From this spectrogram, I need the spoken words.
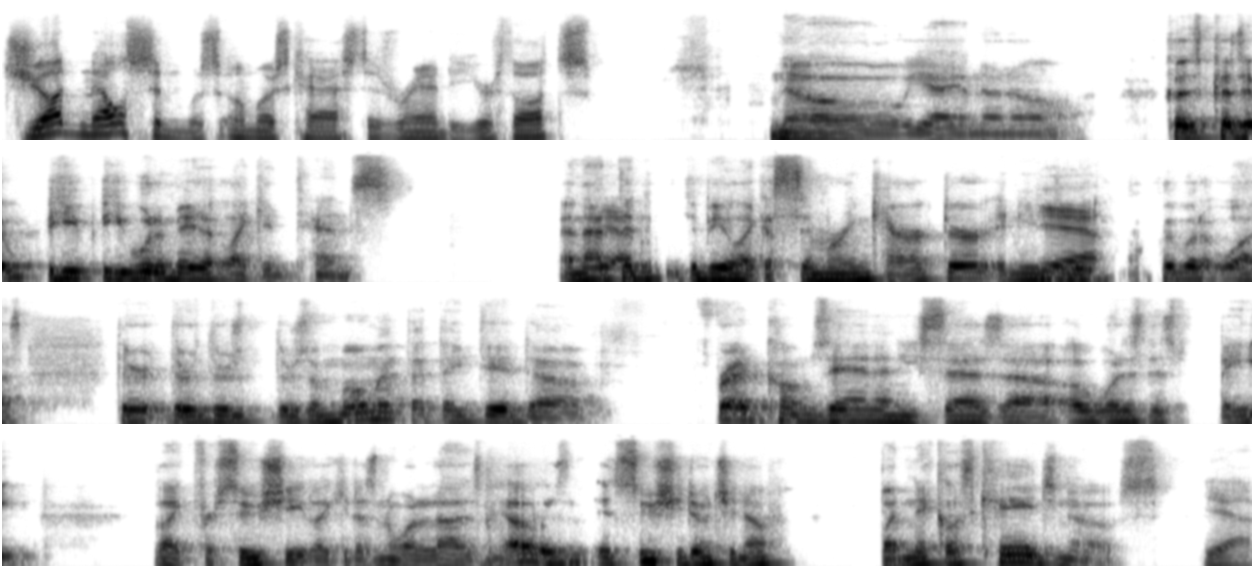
Judd Nelson was almost cast as Randy. Your thoughts? No, yeah, yeah, no, no, because because he he would have made it like intense, and that Yeah. didn't need to be like a simmering character. It needed Yeah. to be exactly what it was. There, there, there's there's a moment that they did. Uh, Fred comes in and he says, uh, "Oh, what is this bait? Like for sushi? Like he doesn't know what it is. And, oh, isn't it's sushi? Don't you know?" But Nicolas Cage knows. Yeah.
